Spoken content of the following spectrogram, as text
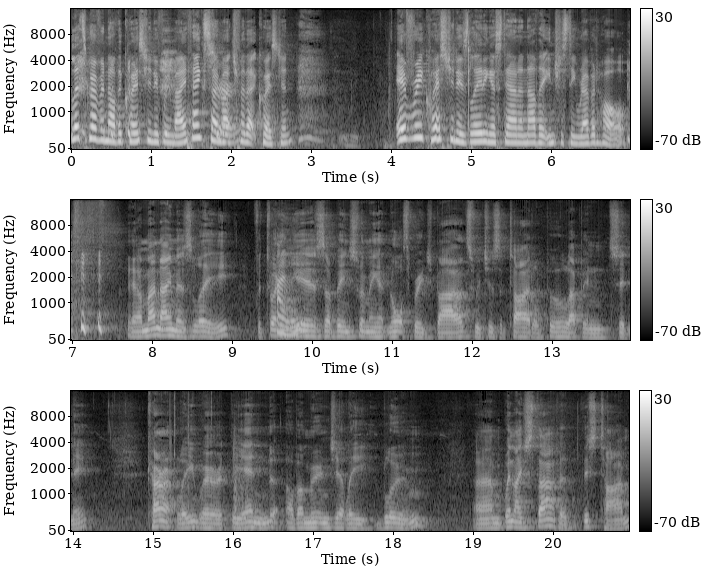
Let's grab another question if we may. Thanks so much for that question. Every question is leading us down another interesting rabbit hole. Yeah, my name is Lee. For 20 Hi, Lee. years, I've been swimming at Northbridge Baths, which is a tidal pool up in Sydney. Currently, we're at the end of a moon jelly bloom. Um, when they started this time,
